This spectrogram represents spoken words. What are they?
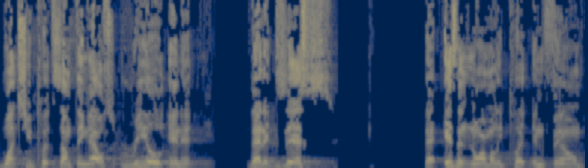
once you put something else real in it that exists that isn't normally put in film,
